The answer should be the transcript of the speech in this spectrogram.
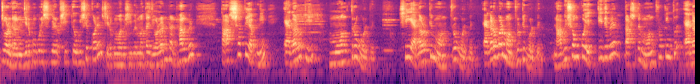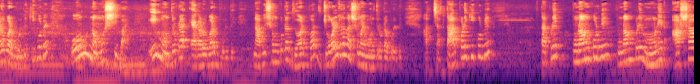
জল ঢালবেন। যেরকম করে শিবের শিবকে অভিষেক করেন, সেরকমভাবে শিবের মাথায় জল ঢালবেন। তার সাথে আপনি এগারোটি মন্ত্র বলবেন। সেই এগারোটি মন্ত্র বলবেন। এগারোবার মন্ত্রটি বলবেন। নাভিশঙ্খ একটি দেবে, তার সাথে মন্ত্র কিন্তু এগারোবার বলবে। কি বলবে? ওম নম শিবায়। এই মন্ত্রটা এগারোবার বলবে। নাভিশঙ্খটা দেওয়ার পর জল ঢালার সময় মন্ত্রটা বলবে। আচ্ছা তারপরে কি করবে? তারপরে প্রণাম করবে, প্রণাম করে মনের আশা,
